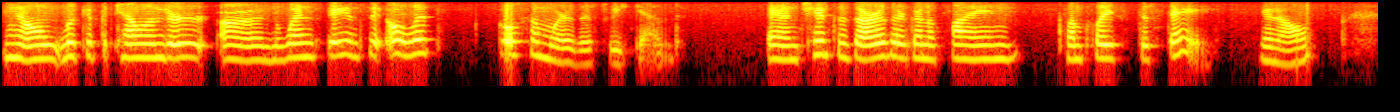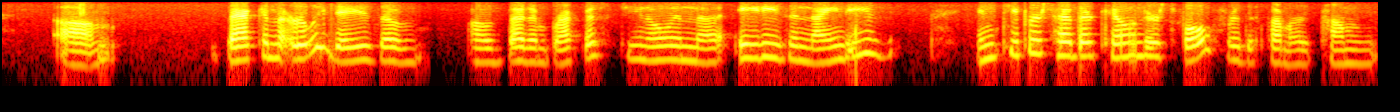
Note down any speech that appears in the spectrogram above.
you know, look at the calendar on Wednesday and say, "Oh, let's go somewhere this weekend," and chances are they're going to find some place to stay. You know, um, back in the early days of of bed and breakfast, you know, in the 80s and 90s, innkeepers had their calendars full for the summer come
